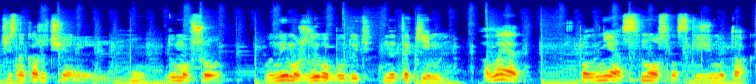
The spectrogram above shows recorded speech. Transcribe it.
чесно кажучи, ну, думав, що вони, можливо, будуть не такими. Але вполне сносно, скажімо так.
